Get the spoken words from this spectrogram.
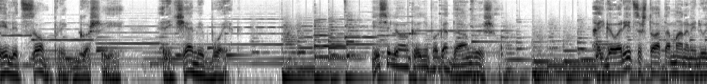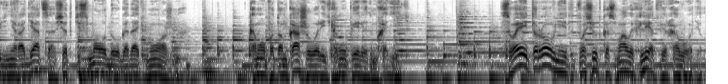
И лицом пригош, и речами боек. И селенка не по годам вышел. Хоть говорится, что атаманами люди не родятся, а все-таки с молоду угадать можно. Кому потом кашу варить, кому передом ходить. Своей тровней этот Васютка с малых лет верховодил.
